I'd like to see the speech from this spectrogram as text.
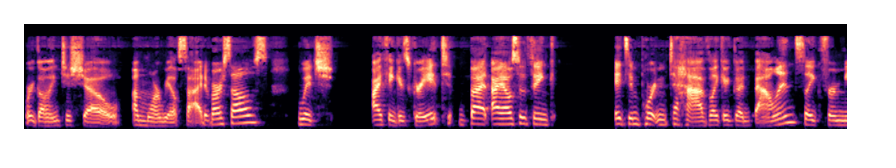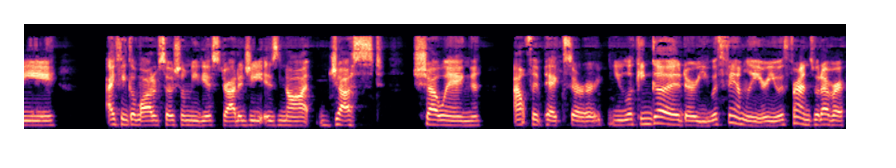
we're going to show a more real side of ourselves, which I think is great. But I also think it's important to have like a good balance. Like for me, I think a lot of social media strategy is not just showing outfit pics or you looking good or you with family or you with friends, whatever.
